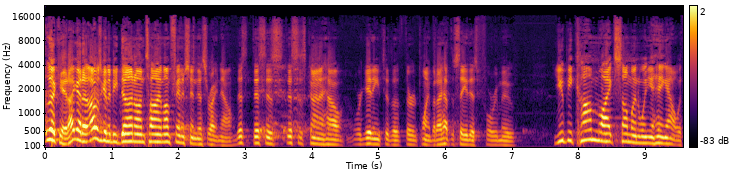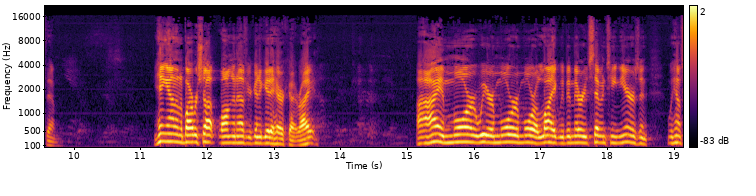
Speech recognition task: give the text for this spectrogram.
look at I got. I was going to be done on time. I'm finishing this right now. This this is this is kind of how we're getting to the third point. But I have to say this before we move. You become like someone when you hang out with them. You hang out in a barbershop long enough, you're going to get a haircut, right? I am more. We are more and more alike. We've been married 17 years, and we have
